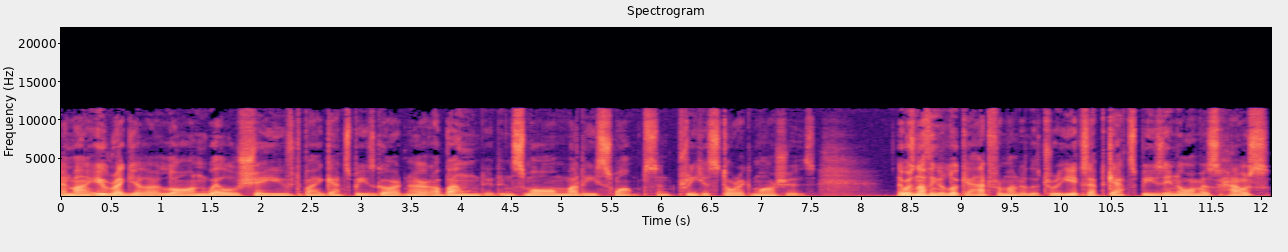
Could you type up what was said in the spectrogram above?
and my irregular lawn, well shaved by Gatsby's gardener, abounded in small muddy swamps and prehistoric marshes. There was nothing to look at from under the tree except Gatsby's enormous house,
